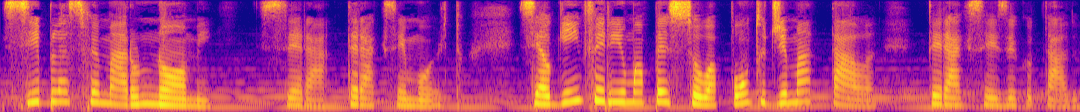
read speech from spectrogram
se blasfemar o nome, será terá que ser morto. Se alguém ferir uma pessoa a ponto de matá-la, terá que ser executado.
